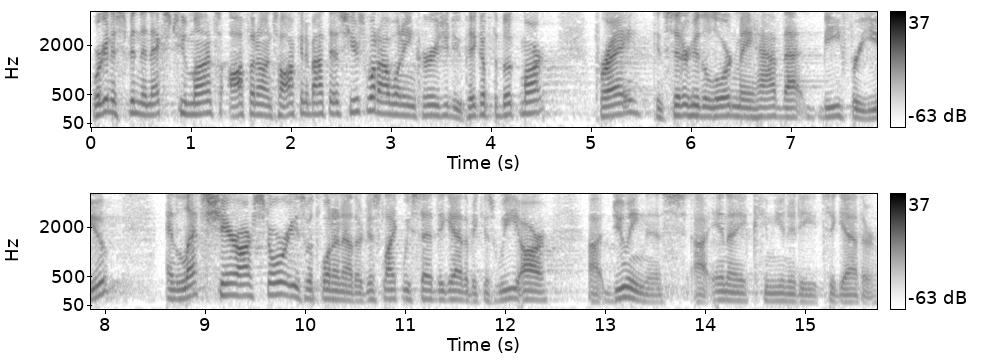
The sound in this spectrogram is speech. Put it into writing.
We're going to spend the next two months off and on talking about this. Here's what I want to encourage you to do pick up the bookmark, pray, consider who the Lord may have that be for you, and let's share our stories with one another, just like we said together, because we are uh, doing this uh, in a community together.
